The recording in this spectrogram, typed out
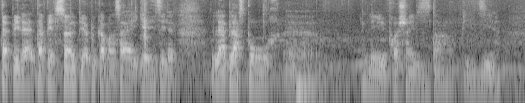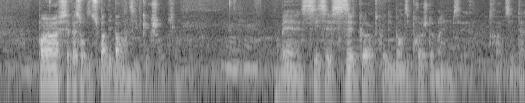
taper, la- taper le sol, puis un peu commencer à égaliser le- la place pour euh, les prochains visiteurs. Puis il dit euh, qu'il s'est fait sauter dessus par des bandits ou quelque chose. là. Mais si c'est si le cas, en tout cas, des bandits proches de même, c'est 37 tannant.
